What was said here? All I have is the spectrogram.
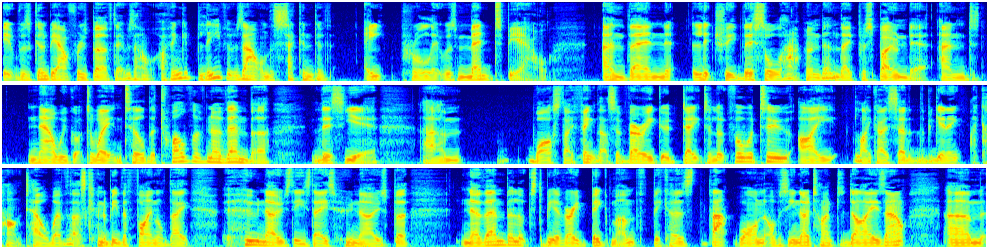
it was going to be out for his birthday. It was out, I think, I believe it was out on the 2nd of April. It was meant to be out and then literally this all happened and they postponed it. And now we've got to wait until the 12th of november this year. Um, whilst i think that's a very good date to look forward to i like i said at the beginning i can't tell whether that's going to be the final day who knows these days? Who knows? But november looks to be a very big month because that one obviously no time to die is out. Um,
